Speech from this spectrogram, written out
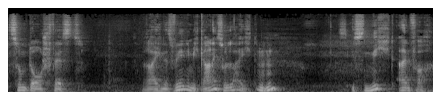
zum Dorschfest reichen? Das finde ich nämlich gar nicht so leicht. Es ist nicht einfach.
